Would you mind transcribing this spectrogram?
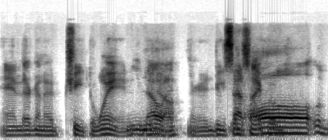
and they're gonna cheat to win. You know it. They're gonna do some At of all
